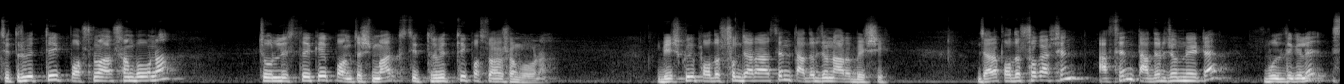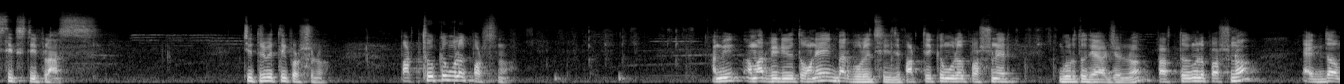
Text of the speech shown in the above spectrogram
চিত্রভিত্তিক প্রশ্ন আসার সম্ভাবনা চল্লিশ থেকে পঞ্চাশ মার্ক চিত্রভিত্তিক প্রশ্ন আসার সম্ভাবনা। বিশেষ করে প্রদর্শক যারা আছেন, তাদের জন্য আরও বেশি। যারা প্রদর্শক আসেন, আছেন, তাদের জন্য এটা বলতে গেলে সিক্সটি প্লাস চিত্রভিত্তিক প্রশ্ন। পার্থক্যমূলক প্রশ্ন। আমি আমার ভিডিওতে অনেকবার বলেছি যে পার্থক্যমূলক প্রশ্নের গুরুত্ব দেওয়ার জন্য। পার্থক্যমূলক প্রশ্ন একদম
